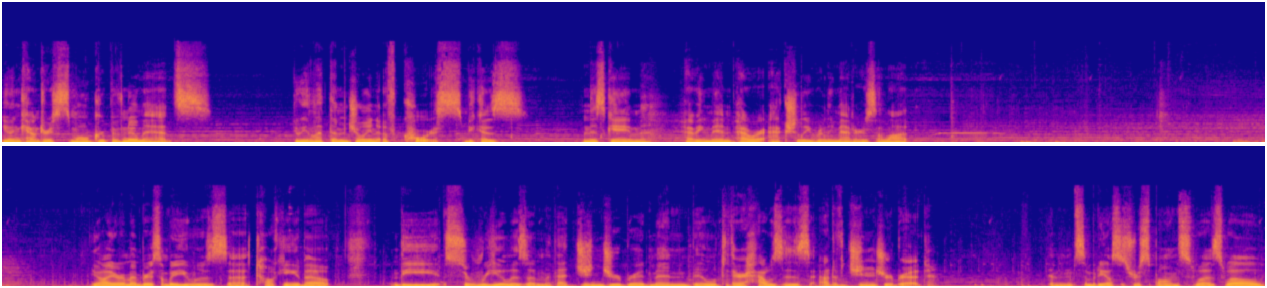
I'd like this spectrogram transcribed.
You encounter a small group of nomads. Do we let them join? Of course, because in this game, having manpower actually really matters a lot. You know, I remember somebody was uh, talking about the surrealism that gingerbread men build their houses out of gingerbread. And somebody else's response was, well,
